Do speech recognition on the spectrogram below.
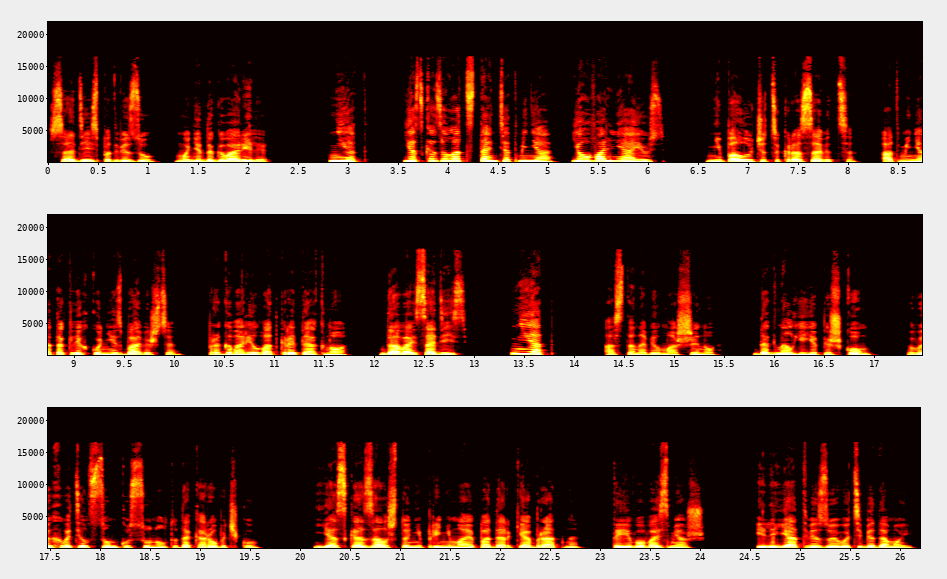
«Садись, подвезу. Мы не договорили». «Нет, я сказала, отстаньте от меня. Я увольняюсь». «Не получится, красавица. От меня так легко не избавишься», — проговорил в открытое окно. «Давай, садись». «Нет». Остановил машину, догнал ее пешком, Выхватил сумку, сунул туда коробочку. «Я сказал, что не принимаю подарки обратно. Ты его возьмешь. Или я отвезу его тебе домой.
